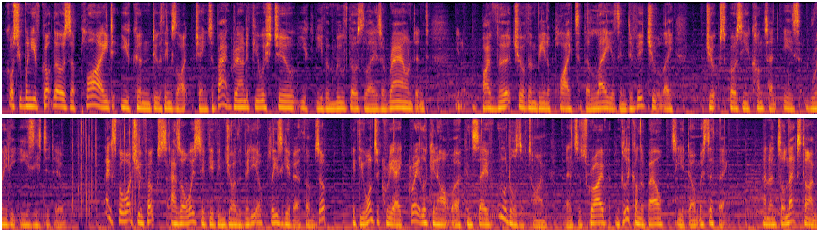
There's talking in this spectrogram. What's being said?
Of course, when you've got those applied, you can do things like change the background if you wish to. You can even move those layers around and, you know, by virtue of them being applied to the layers individually, juxtaposing your content is really easy to do. Thanks for watching folks. As always, if you've enjoyed the video, please give it a thumbs up. If you want to create great looking artwork and save oodles of time, then subscribe and click on the bell so you don't miss a thing. And until next time,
